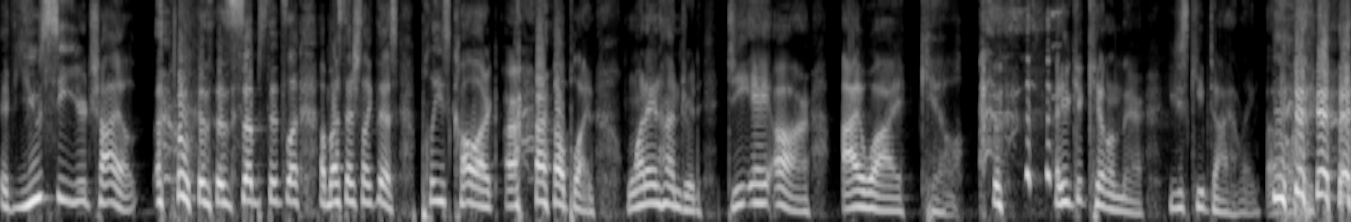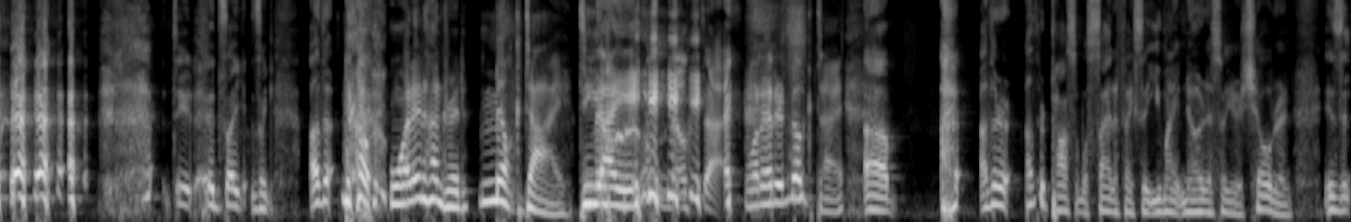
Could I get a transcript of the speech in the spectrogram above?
If you see your child with a substance like a mustache like this, please call our our, our helpline one eight hundred D A R I Y kill. How do you get kill in there? You just keep dialing. Oh, Dude, it's like it's like other No, one eight hundred milk die D I E milk dye. one hundred milk die. Um, other other possible side effects that you might notice on your children is an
